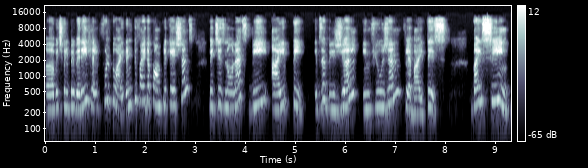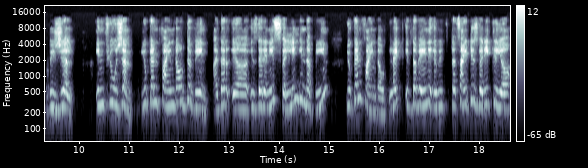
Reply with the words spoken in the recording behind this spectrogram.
uh, which will be very helpful to identify the complications, which is known as VIP. It's a visual infusion phlebitis. By seeing visual infusion, you can find out the vein. Either uh, is there any swelling in the vein? You can find out. Like if the vein, if the site is very clear,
